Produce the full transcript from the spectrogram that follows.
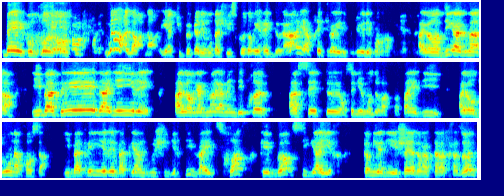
Mais contrôle, non, non, non, tu peux faire des montages fiscaux dans les règles de l'art et après tu vas les, tu les défendre. Alors, dit Agmara, très d'aïeire. Alors, Agmara amène des preuves à cet euh, enseignement de Rafa. Papa et dit, alors d'où on apprend ça? Ibatré, yere, batré, amgouchi, dirti, va être kebor, sigaïr. Comme il a dit Eshaya dans la Tarat Chazon,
